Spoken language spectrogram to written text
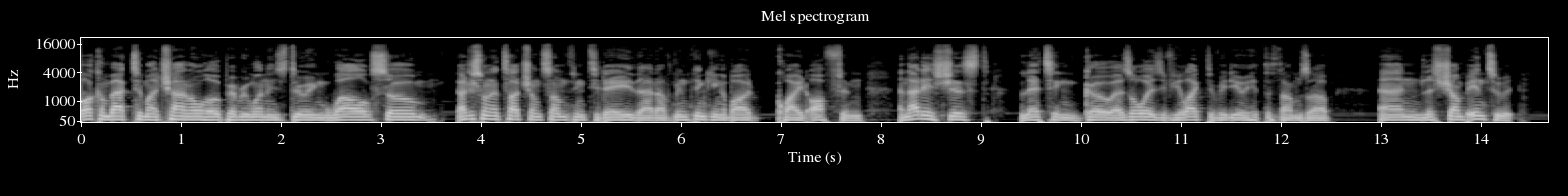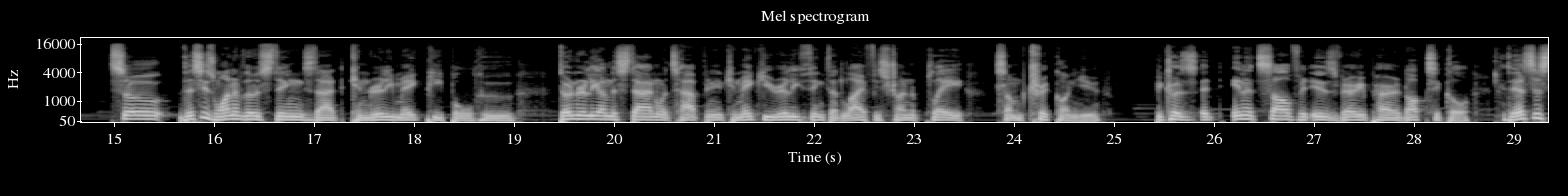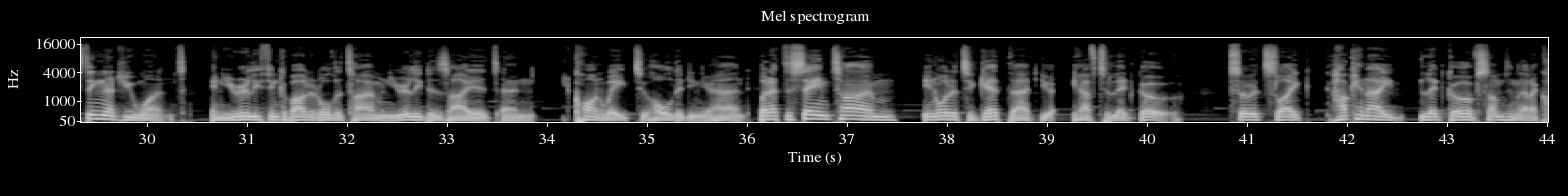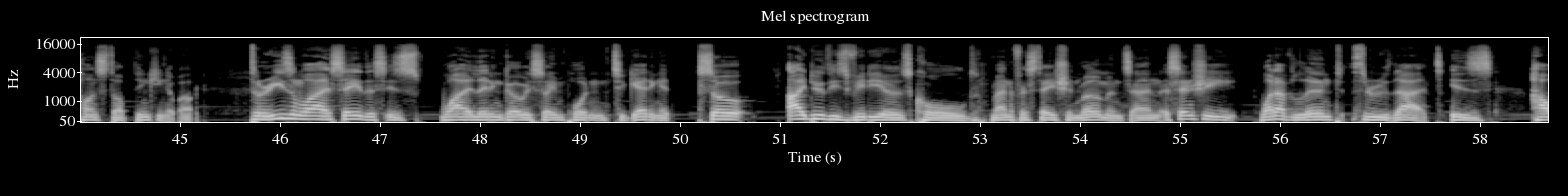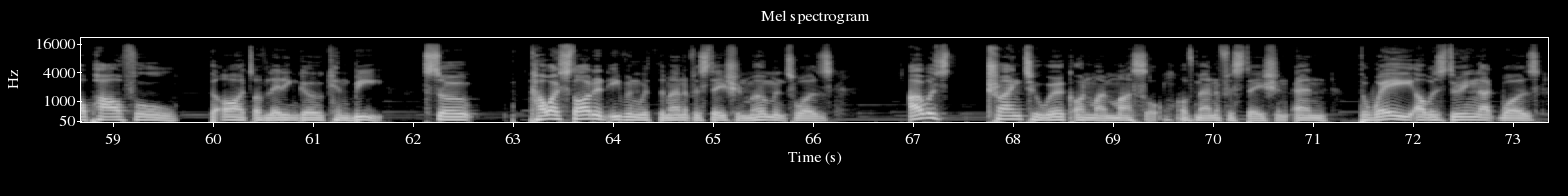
Welcome back to my channel. Hope everyone is doing well. So, I just want to touch on something today that I've been thinking about quite often, and that is just letting go. As always, if you like the video, hit the thumbs up and let's jump into it. So, this is one of those things that can really make people who don't really understand what's happening, it can make you really think that life is trying to play some trick on you. Because it, in itself, it is very paradoxical. There's this thing that you want, and you really think about it all the time, and you really desire it, and you can't wait to hold it in your hand. But at the same time, in order to get that, you, you have to let go. So it's like, how can I let go of something that I can't stop thinking about? The reason why I say this is why letting go is so important to getting it. So I do these videos called manifestation moments, and essentially, what I've learned through that is how powerful the art of letting go can be. So, how I started even with the manifestation moments was I was trying to work on my muscle of manifestation, and the way I was doing that was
